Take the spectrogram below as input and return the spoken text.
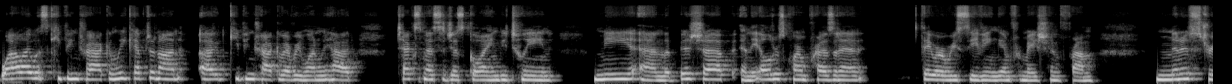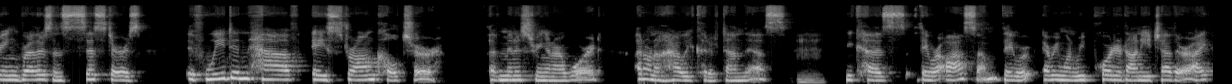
while I was keeping track. And we kept it on, uh, keeping track of everyone. We had text messages going between me and the bishop and the elders quorum president. They were receiving information from ministering brothers and sisters. If we didn't have a strong culture of ministering in our ward, I don't know how we could have done this mm. because they were awesome. They were everyone reported on each other. I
